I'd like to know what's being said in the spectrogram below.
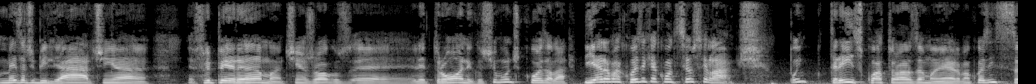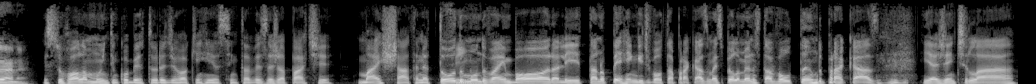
mesa de bilhar, tinha fliperama, tinha jogos é, eletrônicos, tinha um monte de coisa lá. E era uma coisa que aconteceu, sei lá, põe 3, 4 horas da manhã, era uma coisa insana. Isso rola muito em cobertura de Rock in Rio, assim. Talvez seja a parte mais chata, né? Todo Sim. mundo vai embora ali, tá no perrengue de voltar para casa, mas pelo menos tá voltando para casa. e a gente lá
